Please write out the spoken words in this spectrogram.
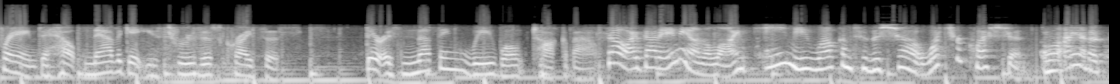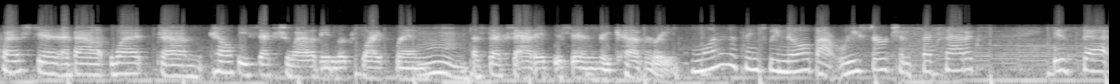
trained to help navigate you through this crisis. There is nothing we won't talk about. So I've got Amy on the line. Amy, welcome to the show. What's your question? Well, I have a question about what um, healthy sexuality looks like when Mm. a sex addict is in recovery. One of the things we know about research and sex addicts is that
